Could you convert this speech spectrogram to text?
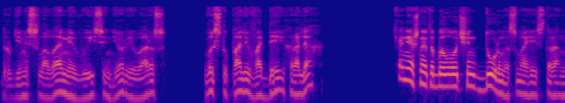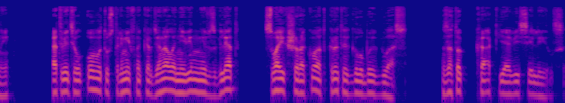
Другими словами, вы, сеньор Риварос, выступали в обеих ролях? Конечно, это было очень дурно с моей стороны, ответил Овод, устремив на кардинала невинный взгляд своих широко открытых голубых глаз. Зато как я веселился!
